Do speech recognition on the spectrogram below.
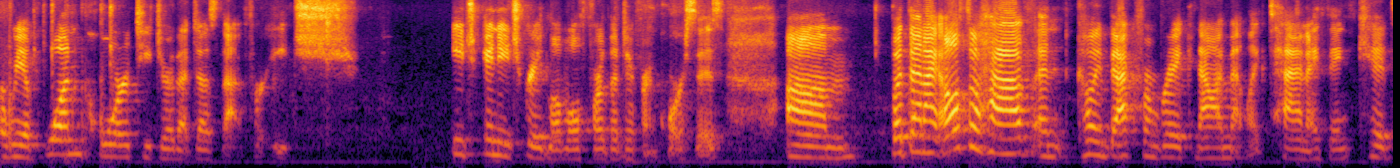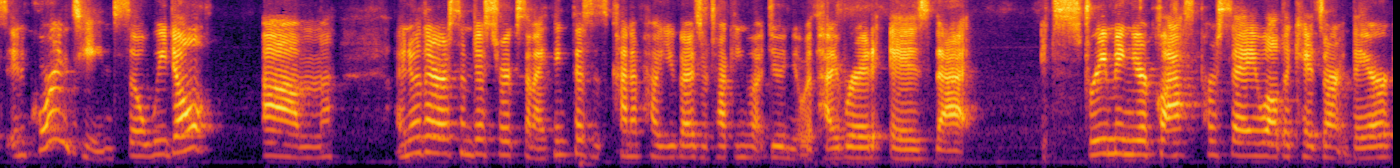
or we have one core teacher that does that for each each in each grade level for the different courses. Um, but then I also have, and coming back from break, now I'm at like 10, I think, kids in quarantine. So we don't, um, I know there are some districts, and I think this is kind of how you guys are talking about doing it with hybrid, is that it's streaming your class per se while the kids aren't there.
